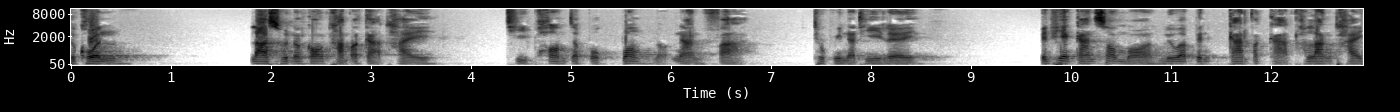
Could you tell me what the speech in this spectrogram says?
ทุกคนล่าสุดน้องกองทำอากาศไทย ที่พร้อมจะปกป้องเนาะนานฟ้าทุกวินาทีเลย เป็นเพียงการซ่อมบอหรือว่าเป็นการประกาศพลังไทย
